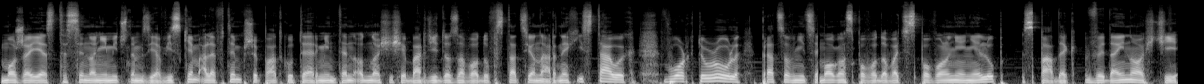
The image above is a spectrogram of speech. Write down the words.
może jest synonimicznym zjawiskiem, ale w tym przypadku termin ten odnosi się bardziej do zawodów stacjonarnych i stałych. W work to rule pracownicy mogą spowodować spowolnienie lub spadek wydajności,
